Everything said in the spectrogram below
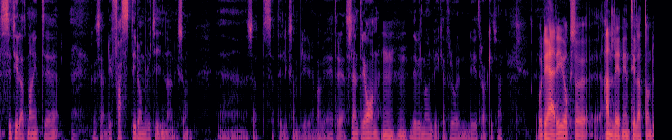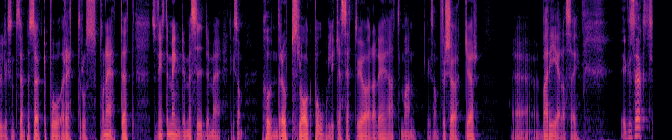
se till att man inte säga, blir fast i de rutinerna. Liksom. Ehm, så, att, så att det liksom blir vad heter det, slentrian. Mm, mm. Det vill man undvika för då, det är ju tråkigt. Va? Och det här är ju också anledningen till att om du liksom till exempel söker på retros på nätet så finns det mängder med sidor med liksom hundra uppslag på olika sätt att göra det. Att man liksom försöker eh, variera sig. Exakt.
